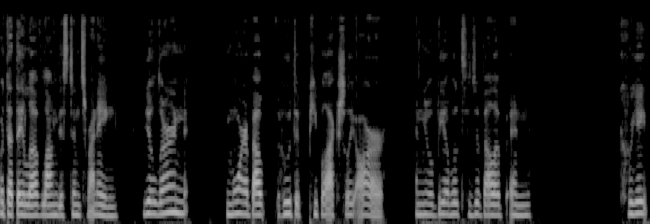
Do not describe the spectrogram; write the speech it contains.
or that they love long distance running, you'll learn more about who the people actually are. And you'll be able to develop and create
